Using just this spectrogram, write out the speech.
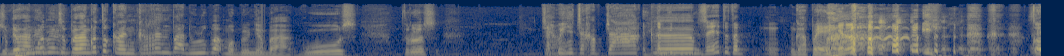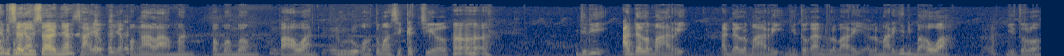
supir angkot, supir angkot tuh keren-keren pak dulu pak, mobilnya bagus, terus ceweknya Tapi cakep-cakep. saya tetap nggak pengen loh. Ih, Kok saya bisa punya- bisanya? Saya punya pengalaman, Pak Bambang, Pak Awan. Dulu waktu masih kecil, Heeh. jadi ada lemari, ada lemari gitu kan, lemari lemarinya di bawah gitu loh.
